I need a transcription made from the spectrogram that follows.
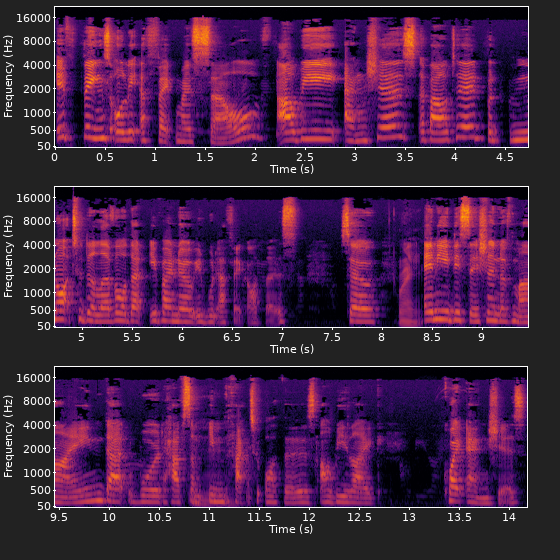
If things only affect myself, I'll be anxious about it, but not to the level that if I know it would affect others. So Right. any decision of mine that would have some impact to others, I'll be like quite anxious.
